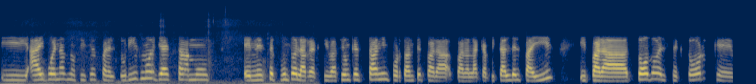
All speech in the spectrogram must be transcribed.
y hay buenas noticias para el turismo. Ya estamos en este punto de la reactivación que es tan importante para para la capital del país y para todo el sector que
